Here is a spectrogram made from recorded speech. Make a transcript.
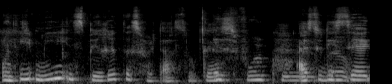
gell? und ich, mich inspiriert das halt auch so, gell? Ist voll cool. Also diese ja.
